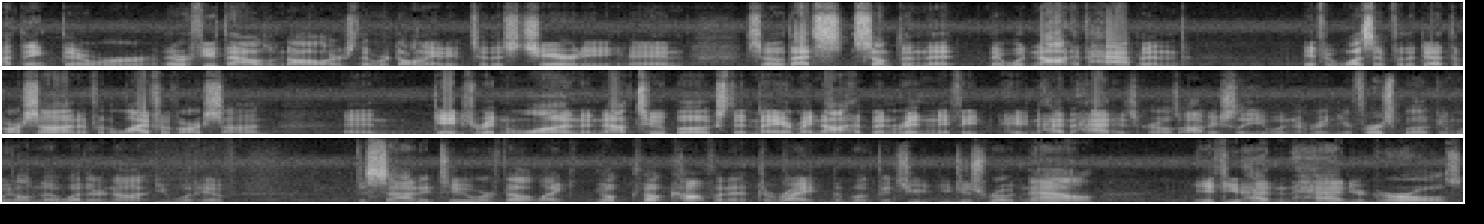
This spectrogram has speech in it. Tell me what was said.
I think there were there were a few thousand dollars that were donated to this charity, and so that's something that that would not have happened if it wasn't for the death of our son and for the life of our son. And Gabe's written one and now two books that may or may not have been written if he, he hadn't had his girls. Obviously, you wouldn't have written your first book, and we don't know whether or not you would have decided to or felt like felt confident to write the book that you, you just wrote now if you hadn't had your girls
